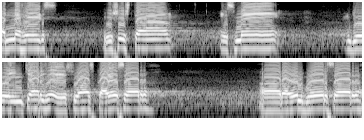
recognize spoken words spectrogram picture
अन्य हेड्स विशेषतः इसमें जो इंचार्ज है, सुहास काळे सर राहुल भोयर सर,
